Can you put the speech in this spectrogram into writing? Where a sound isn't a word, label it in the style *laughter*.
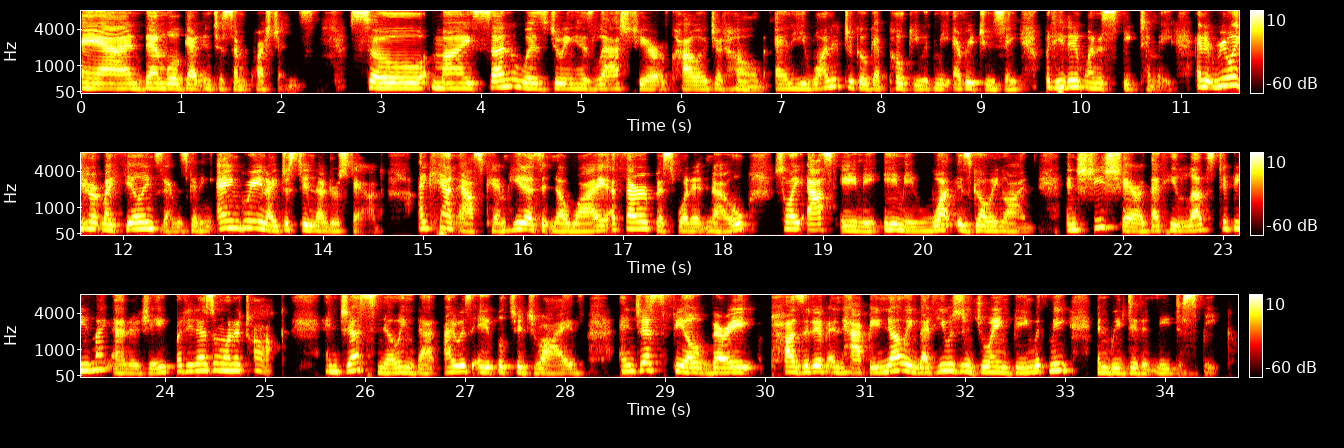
and then we'll get into some questions. So, my son was doing his last year of college at home, and he wanted to go get pokey with me every Tuesday, but he didn't want to speak to me. And it really hurt my feelings, and I was getting angry, and I just didn't understand. I can't ask him, he doesn't know why. A therapist wouldn't know. So, I asked Amy, Amy, what is going on? And she shared that he loves to be in my energy, but he doesn't want to talk. And just knowing that, I was able to drive and just feel very positive and happy knowing that he was enjoying being with me and we didn't need to speak.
